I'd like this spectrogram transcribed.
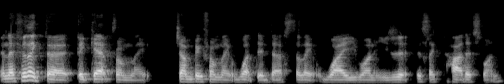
And I feel like the the gap from like jumping from like what it does to like why you want to use it is like the hardest one.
